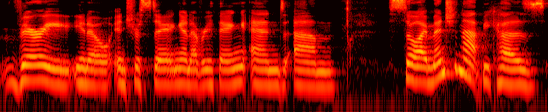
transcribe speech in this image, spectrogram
very you know interesting and everything and um so i mentioned that because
